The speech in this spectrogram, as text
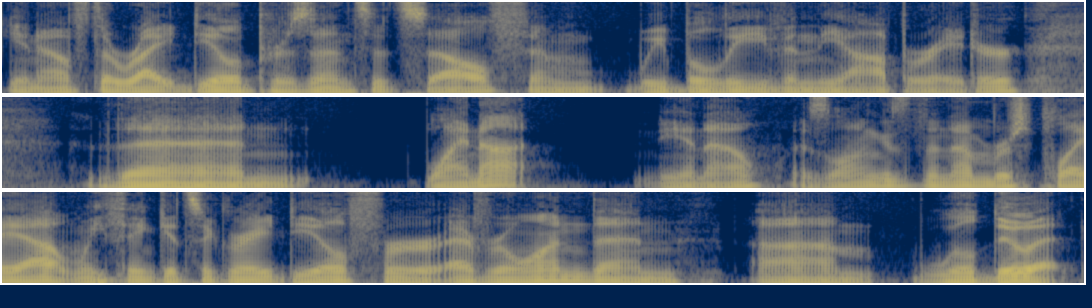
you know, if the right deal presents itself and we believe in the operator, then why not? You know, as long as the numbers play out and we think it's a great deal for everyone, then um, we'll do it.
